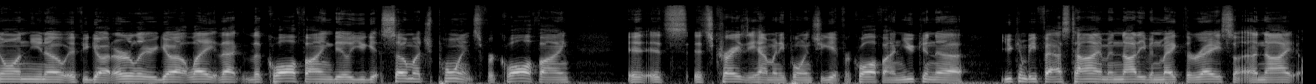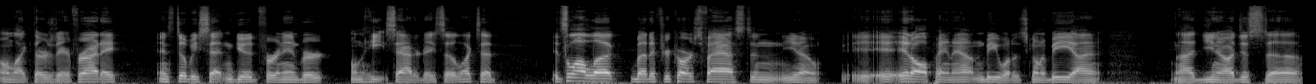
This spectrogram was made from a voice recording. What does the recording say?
on you know if you go out early or you go out late, that the qualifying deal you get so much points for qualifying it, it's it's crazy how many points you get for qualifying. You can uh, you can be fast time and not even make the race a night on like Thursday or Friday, and still be setting good for an invert on the heat Saturday. So like I said, it's a lot of luck, but if your car's fast and you know it, it all pan out and be what it's going to be, I, I you know I just uh,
